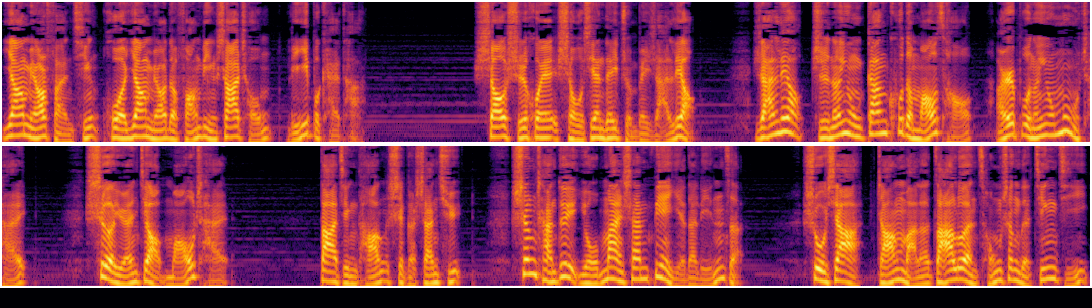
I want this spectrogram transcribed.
秧苗返青或秧苗的防病杀虫离不开它。烧石灰首先得准备燃料，燃料只能用干枯的茅草，而不能用木柴，社员叫茅柴。大井塘是个山区，生产队有漫山遍野的林子，树下长满了杂乱丛生的荆棘、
